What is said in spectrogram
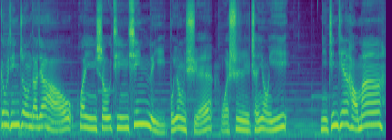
各位听众，大家好，欢迎收听《心理不用学》，我是陈永怡。你今天好吗？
